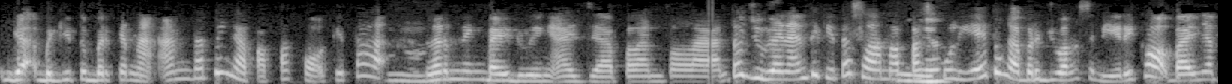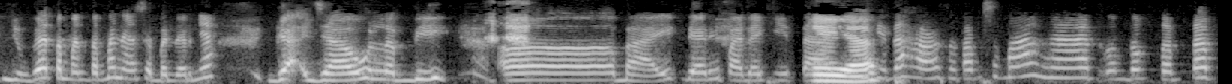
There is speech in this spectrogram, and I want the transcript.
nggak begitu berkenaan, tapi nggak apa-apa kok. Kita Hmm. learning by doing aja pelan-pelan. Atau juga nanti kita selama pas Iya. kuliah itu nggak berjuang sendiri kok. Banyak juga teman-teman yang sebenarnya nggak jauh lebih eh, baik daripada kita. Iya. Jadi kita harus tetap semangat untuk tetap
